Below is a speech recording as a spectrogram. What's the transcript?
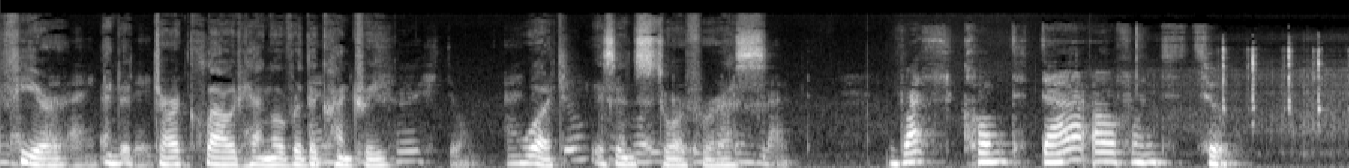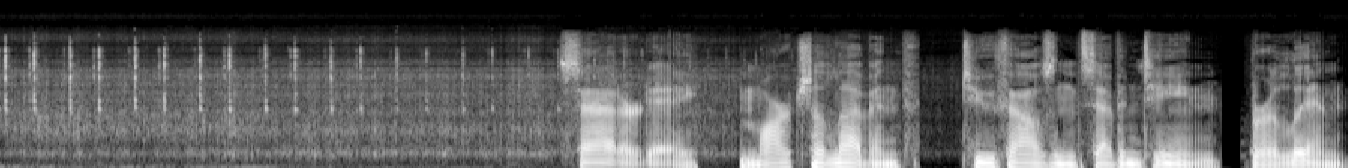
Fear and a dark cloud hang over the country. What is in store for us? Was kommt da auf uns zu? Saturday, March 11th, 2017, Berlin.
